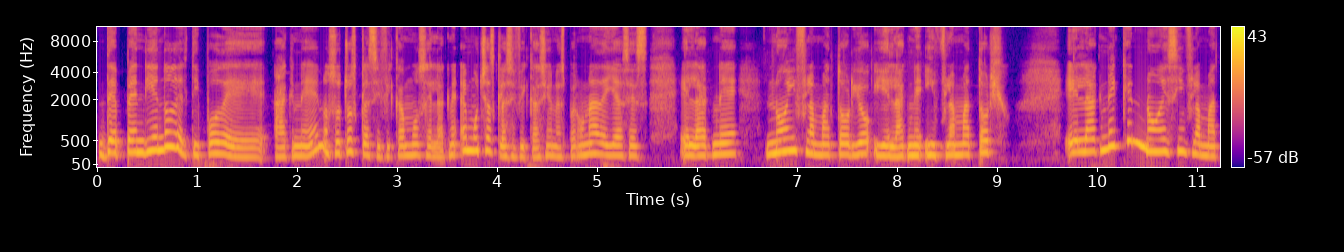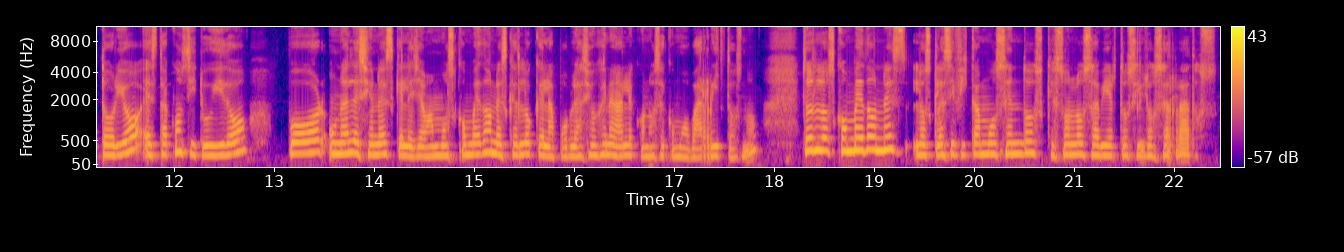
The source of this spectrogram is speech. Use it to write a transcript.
Dependiendo del tipo de acné, nosotros clasificamos el acné, hay muchas clasificaciones, pero una de ellas es el acné no inflamatorio y el acné inflamatorio. El acné que no es inflamatorio está constituido por unas lesiones que le llamamos comedones, que es lo que la población general le conoce como barritos, ¿no? Entonces, los comedones los clasificamos en dos, que son los abiertos y los cerrados.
